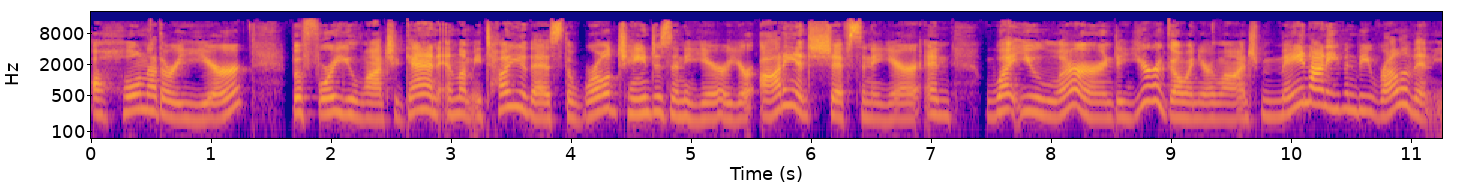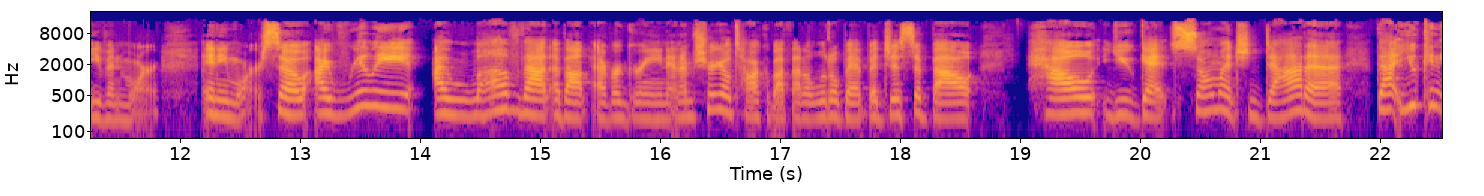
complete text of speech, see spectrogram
a whole nother year before you launch again. And let me tell you this the world changes in a year, your audience shifts in a year, and what you learned a year ago in your launch may not even be relevant even more anymore. So I really, I love that about Evergreen. And I'm sure you'll talk about that a little bit, but just about how you get so much data that you can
